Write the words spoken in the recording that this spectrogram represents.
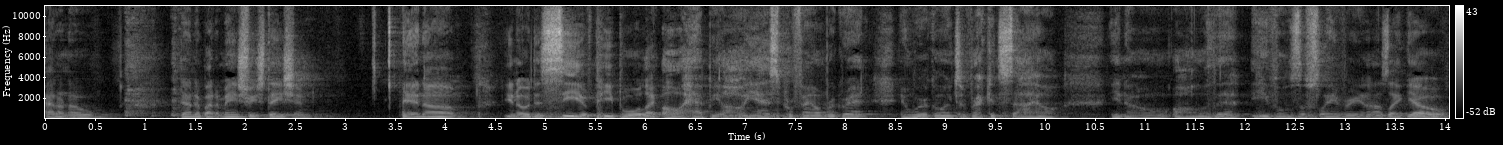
I don't know, down there by the Main Street station. And um, you know, the sea of people like, oh, happy, oh yes, profound regret, and we're going to reconcile, you know, all of the evils of slavery. And I was like, yo,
